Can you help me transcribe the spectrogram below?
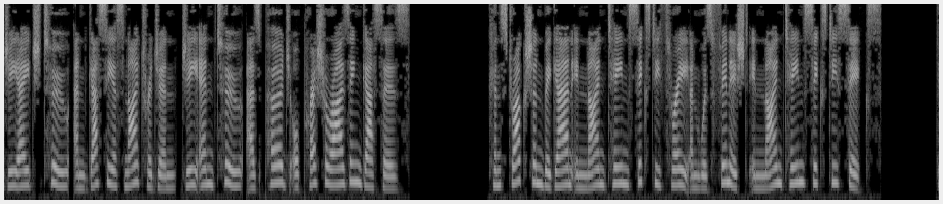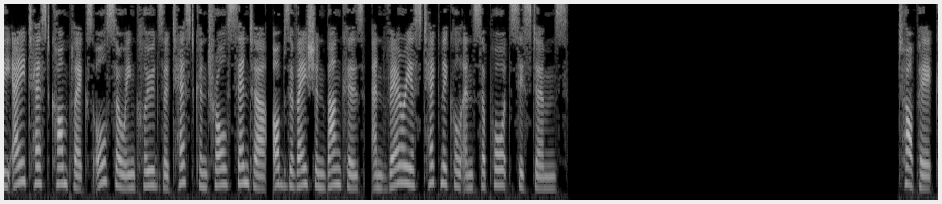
GH2 and gaseous nitrogen GN2 as purge or pressurizing gases. Construction began in 1963 and was finished in 1966. The A-test complex also includes a test control center, observation bunkers, and various technical and support systems. Topic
